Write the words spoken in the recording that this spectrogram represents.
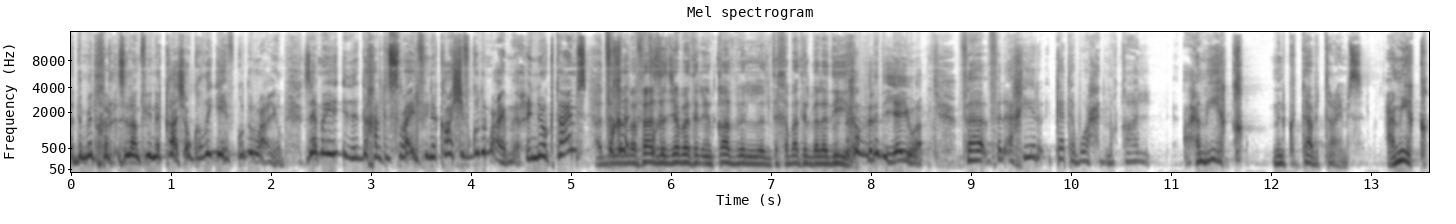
عندما يدخل الإسلام في نقاش أو قضية يفقدون وعيهم. زي ما إذا دخلت إسرائيل في نقاش يفقدون وعيهم. الحين نيويورك تايمز هذا لما فازت جبهة الإنقاذ بالانتخابات البلدية. منتخب بلدي أيوه. ففي الأخير كتب واحد مقال عميق من كتاب التايمز. عميق.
